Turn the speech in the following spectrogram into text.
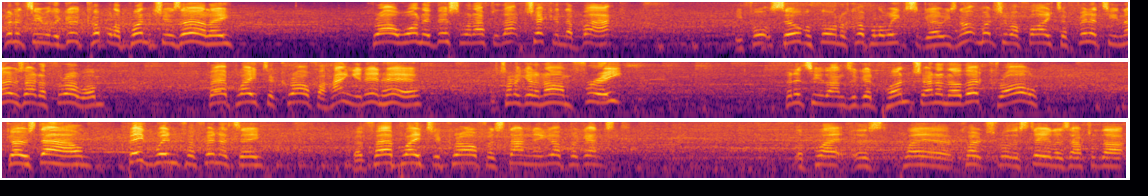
Finnerty with a good couple of punches early. Kral wanted this one after that check in the back. He fought Silverthorne a couple of weeks ago. He's not much of a fighter. Finnerty knows how to throw him. Fair play to Kral for hanging in here. He's trying to get an arm free. Finnerty lands a good punch and another. Kroll goes down. Big win for Finnerty. But fair play to Kroll for standing up against the play, this player coach for the Steelers after that.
